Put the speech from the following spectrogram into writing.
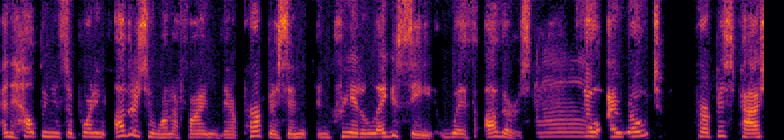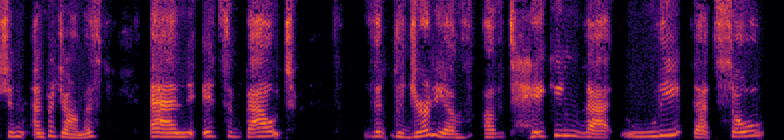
and helping and supporting others who want to find their purpose and, and create a legacy with others mm. so i wrote purpose passion and pajamas and it's about the, the journey of of taking that leap that's so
